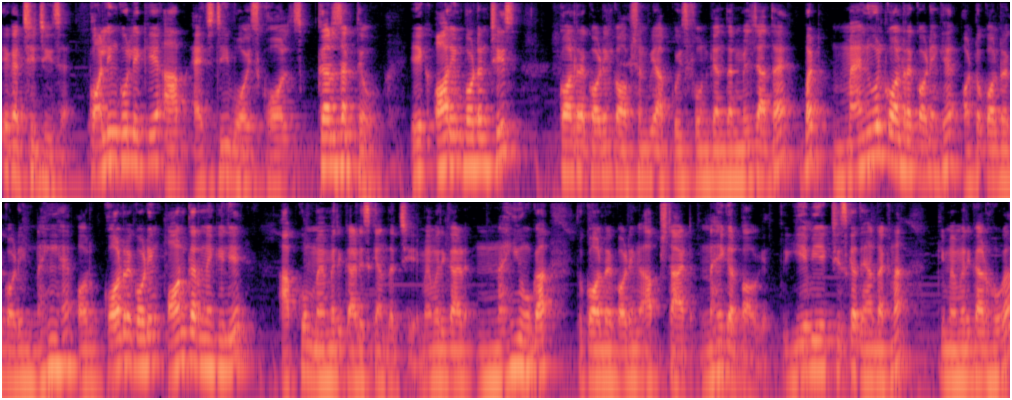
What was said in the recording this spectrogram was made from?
एक अच्छी चीज़ है। कॉलिंग को लेके आप एचडी वॉइस कॉल्स कर सकते हो। एक और इंपॉर्टेंट चीज़ कॉल रिकॉर्डिंग का ऑप्शन भी आपको इस फ़ोन के अंदर मिल जाता है बट मैनुअल कॉल रिकॉर्डिंग है ऑटो कॉल रिकॉर्डिंग नहीं है, और कॉल रिकॉर्डिंग ऑन करने के लिए आपको मेमोरी कार्ड इसके अंदर चाहिए। मेमोरी कार्ड नहीं होगा तो कॉल रिकॉर्डिंग आप स्टार्ट नहीं कर पाओगे। तो ये भी एक चीज़ का ध्यान रखना। कि मेमोरी कार्ड होगा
